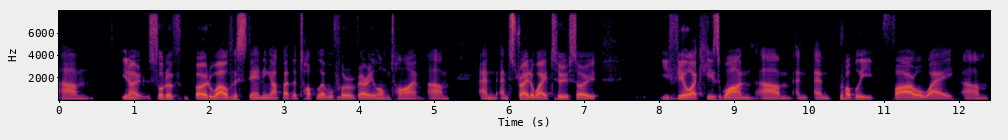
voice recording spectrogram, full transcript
um, you know, sort of bode well for standing up at the top level for a very long time um, and, and straight away too. So you feel like he's one um, and and probably far away um,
